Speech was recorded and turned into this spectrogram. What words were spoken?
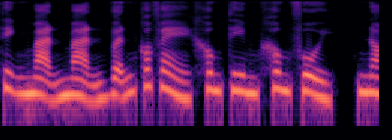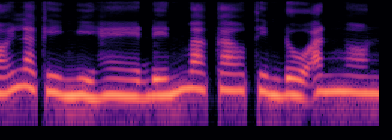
Thịnh mạn mạn vẫn có vẻ không tim không phổi, nói là kỳ nghỉ hè đến Macau tìm đồ ăn ngon.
